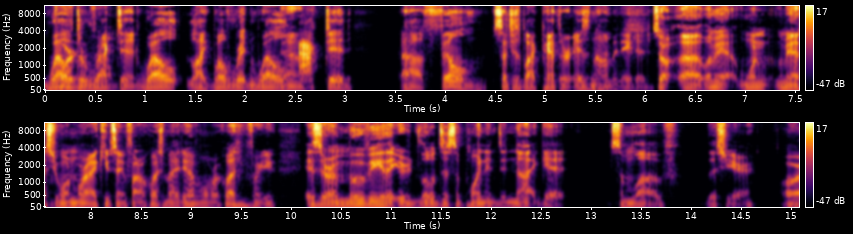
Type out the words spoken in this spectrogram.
well directed, well like well written, well Yeah. acted uh, film such as Black Panther is Right. nominated. So uh, let me one let me ask you one more. I keep saying final question, but I do have one more question for you. Is there a movie that you're a little disappointed did not get some love this year, or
